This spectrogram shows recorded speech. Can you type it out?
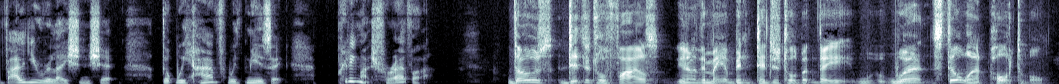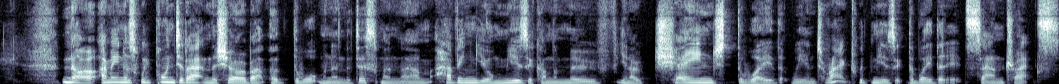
value relationship that we have with music pretty much forever those digital files, you know, they may have been digital, but they weren't still weren't portable. No, I mean, as we pointed out in the show about the, the Walkman and the Discman, um, having your music on the move, you know, changed the way that we interact with music, the way that it soundtracks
